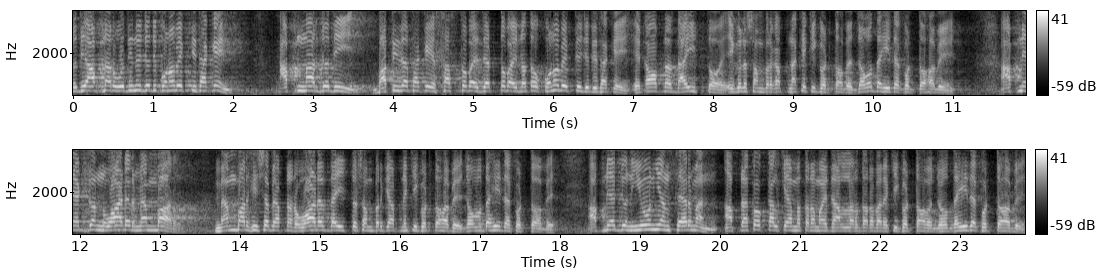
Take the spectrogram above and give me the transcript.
যদি আপনার অধীনে যদি কোনো ব্যক্তি থাকে আপনার যদি বাতিজা থাকে স্বাস্থ্য ভাই জ্যেষ্ঠ ভাই নত কোনো ব্যক্তি যদি থাকে, এটাও আপনার দায়িত্ব। এগুলো সম্পর্কে আপনাকে কি করতে হবে? জবাবদাহিতা করতে হবে। আপনি একজন ওয়ার্ডের মেম্বার। মেম্বার হিসেবে আপনার ওয়ার্ডের দায়িত্ব সম্পর্কে আপনি কি করতে হবে? জবাবদাহিতা করতে হবে। আপনি একজন ইউনিয়ন চেয়ারম্যান। আপনাকেও কালকে আমাদের ময়দান আল্লাহর দরবারে কি করতে হবে? জবাবদাহিতা করতে হবে।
